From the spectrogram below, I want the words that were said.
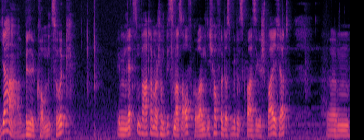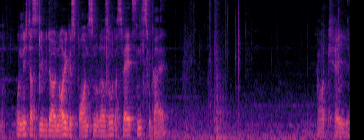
Ja, willkommen zurück. Im letzten Part haben wir schon ein bisschen was aufgeräumt. Ich hoffe, das wird jetzt quasi gespeichert. Ähm, und nicht, dass die wieder neu gespawnt sind oder so. Das wäre jetzt nicht so geil. Okay.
